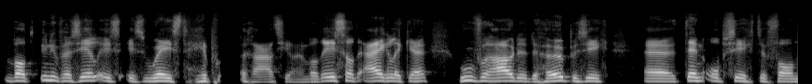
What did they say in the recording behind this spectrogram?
wat universeel is, is waist-hip ratio. En wat is dat eigenlijk? Hè? Hoe verhouden de heupen zich ten opzichte van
